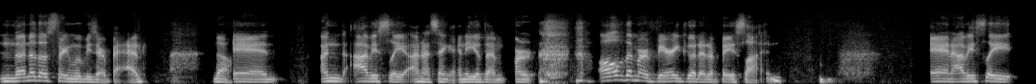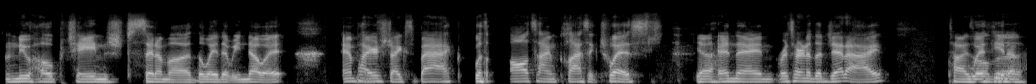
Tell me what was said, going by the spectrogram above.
none of those three movies are bad. No. And and obviously, I'm not saying any of them aren't. all of them are very good at a baseline. And obviously, New Hope changed cinema the way that we know it. Empire. Strikes Back with all-time classic twist, Yeah, and then Return of the Jedi. Ties with, all the you know-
